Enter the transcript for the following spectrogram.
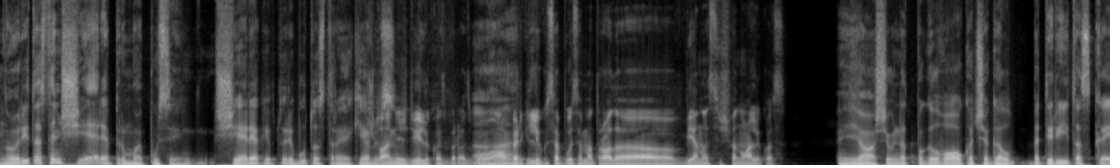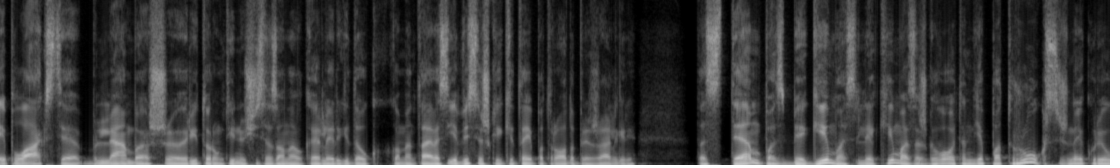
Nu, rytas ten šėrė pirmoji pusė. Šėrė kaip turi būti tos trajekėlės. 8 iš 12 berods buvo, Aha. o per likusią pusę, man atrodo, vienas iš 11. Jo, aš jau net pagalvojau, kad čia gal, bet ir rytas kaip lakstė, blemba, aš ryto rungtinių šį sezoną LKL irgi daug komentavęs, jie visiškai kitaip atrodo prie žalgerį tas tempas, bėgimas, lėkimas, aš galvoju, ten jie patrūks, žinai, kur jau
